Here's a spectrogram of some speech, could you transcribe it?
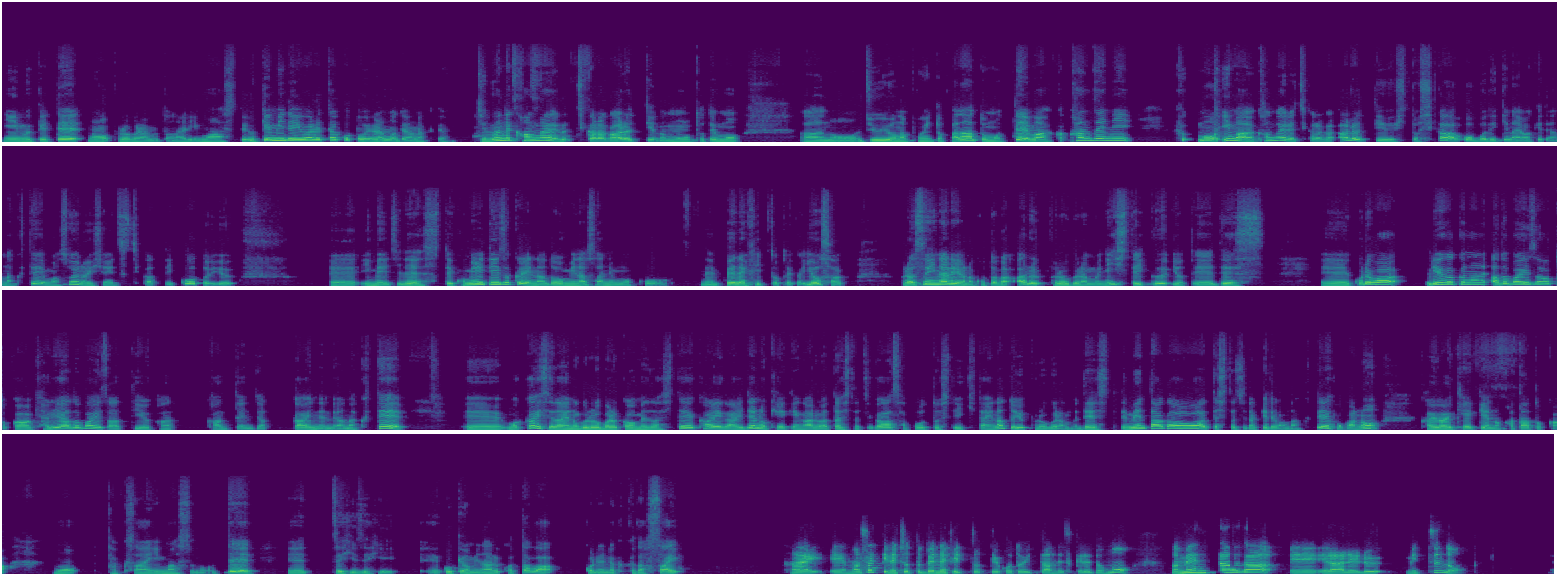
に向けてのプログラムとなります。で、受け身で言われたことをやるのではなくて、自分で考える力があるっていうのもとてもあの重要なポイントかなと思って、まあ、完全にもう今考える力があるっていう人しか応募できないわけではなくて、まあ、そういうのを一緒に培っていこうというえーイメージです。で、コミュニティ作りなど皆さんにもこう、ね、ベネフィットというか良さ、プラスになるようなことがあるプログラムにしていく予定です。えーこれは留学のアドバイザーとかキャリアアドバイザーっていう観点じゃ、概念ではなくて、えー若い世代のグローバル化を目指して海外での経験がある私たちがサポートしていきたいなというプログラムです。で、メンター側は私たちだけではなくて、他の海外経験の方とかもたくさんいますので、えーぜひぜひ、えーご興味のある方はご連絡ください。はい。えーまあ、さっきね、ちょっとベネフィットっていうことを言ったんですけれども、まあ、うんメンターが、えー得られる3つの、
